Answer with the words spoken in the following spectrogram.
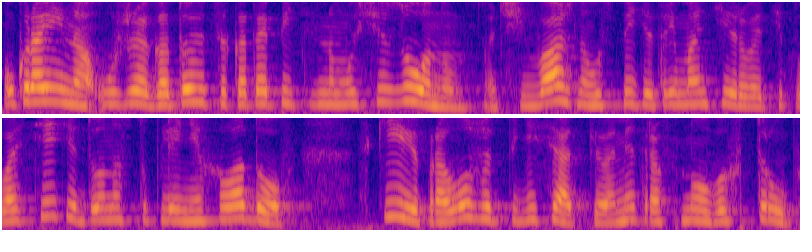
Украина уже готовится к отопительному сезону. Очень важно успеть отремонтировать теплосети до наступления холодов. В Киеве проложат 50 километров новых труб.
